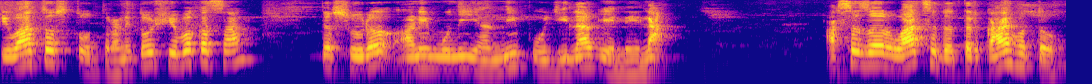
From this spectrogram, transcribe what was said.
शिवाचं स्तोत्र आणि तो शिव कसा? तर सुर आणि मुनी यांनी पूजीला गेलेला. असं जर वाचलं तर काय होतं?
